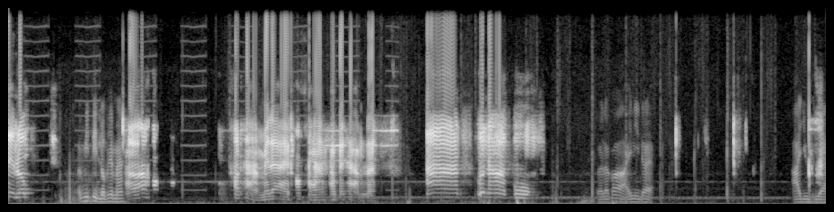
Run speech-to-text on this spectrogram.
ติดลบเอ้ยมีติดลบใช่ไหมอ๋อเขาถามไม่ได้เขาค้างเขาไปถามแล้วอ่าอุณหภูมิเออแล้วก็ไอ้นี่ด้วย Are you here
